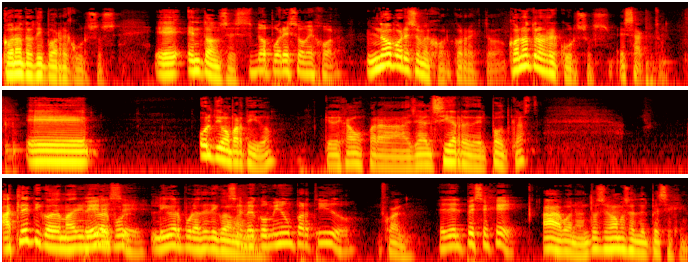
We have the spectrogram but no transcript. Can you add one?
con otro tipo de recursos. Eh, entonces. No por eso mejor. No por eso mejor, correcto. Con otros recursos, exacto. Eh, último partido, que dejamos para ya el cierre del podcast. Atlético de Madrid, Liverpool, Liverpool Atlético de Madrid. Se me comió un partido. ¿Cuál? El del PSG. Ah, bueno, entonces vamos al del PSG.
